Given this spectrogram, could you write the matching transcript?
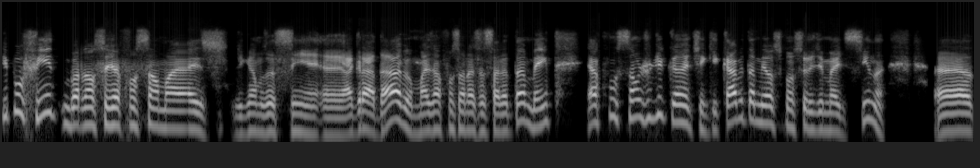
E por fim, embora não seja a função mais, digamos assim, é, agradável, mas é uma função necessária também, é a função judicante, em que cabe também aos conselhos de medicina é,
